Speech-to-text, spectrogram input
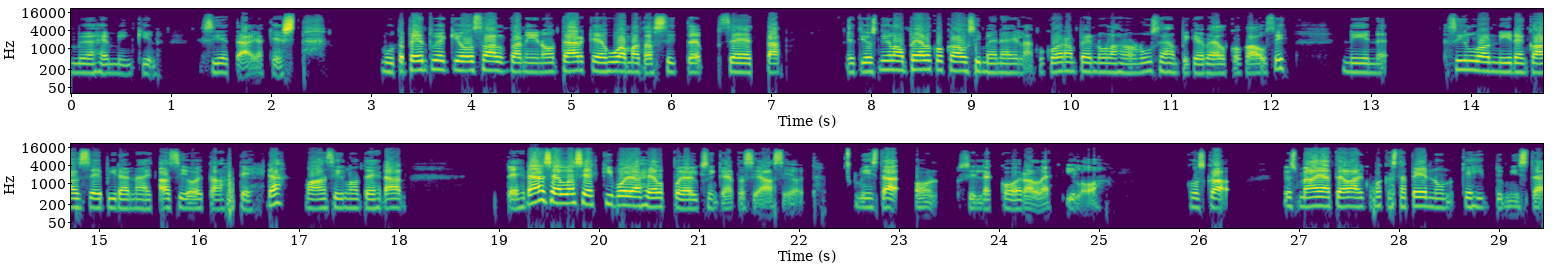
myöhemminkin sietää ja kestää. Mutta pentujenkin osalta niin on tärkeää huomata sitten se, että, että jos niillä on pelkokausi meneillään, kun koiranpennullahan on useampikin pelkokausi, niin silloin niiden kanssa ei pidä näitä asioita tehdä, vaan silloin tehdään, tehdään sellaisia kivoja, helppoja, yksinkertaisia asioita, mistä on sille koiralle iloa. Koska jos me ajatellaan niin vaikka sitä pennun kehittymistä,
